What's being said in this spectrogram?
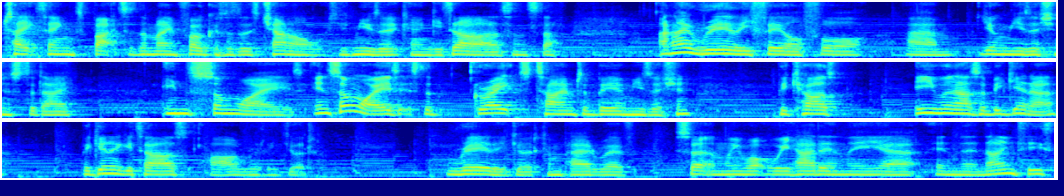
take things back to the main focus of this channel, which is music and guitars and stuff. And I really feel for um, young musicians today in some ways. In some ways, it's the great time to be a musician because even as a beginner, beginner guitars are really good. Really good compared with certainly what we had in the uh, in the 90s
